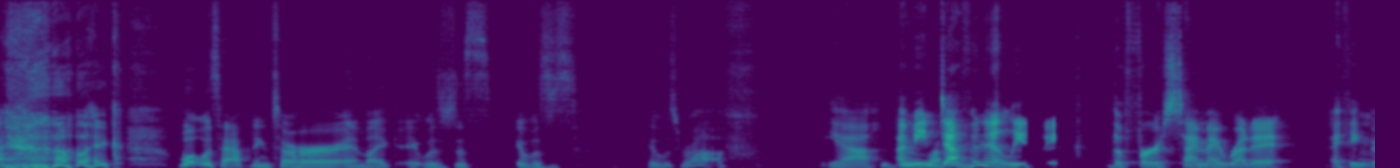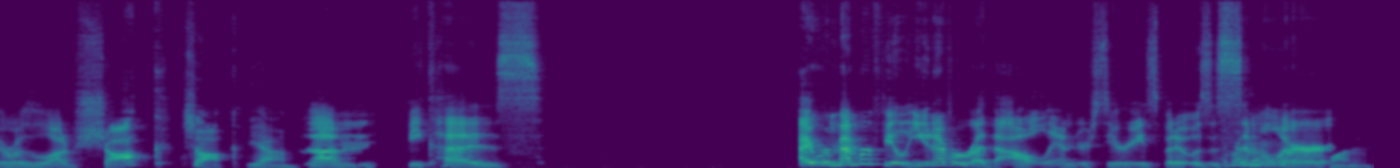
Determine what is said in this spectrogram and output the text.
I like what was happening to her, and like it was just, it was, it was rough. yeah i mean definitely like the first time i read it i think there was a lot of shock Shock, yeah, um because i remember feeling you never read the outlander series but it was a the similar one.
